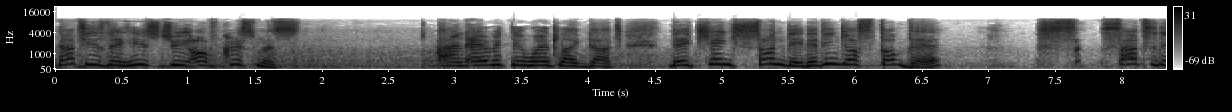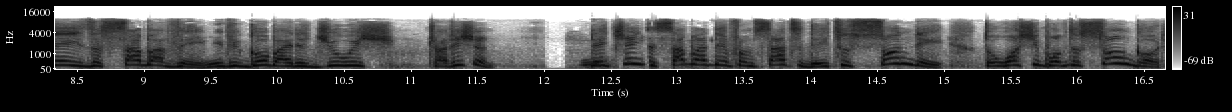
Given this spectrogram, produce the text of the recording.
That is the history of Christmas and everything went like that. They changed Sunday. They didn't just stop there. S- Saturday is the Sabbath day. If you go by the Jewish tradition, they changed the Sabbath day from Saturday to Sunday, to worship of the sun god.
